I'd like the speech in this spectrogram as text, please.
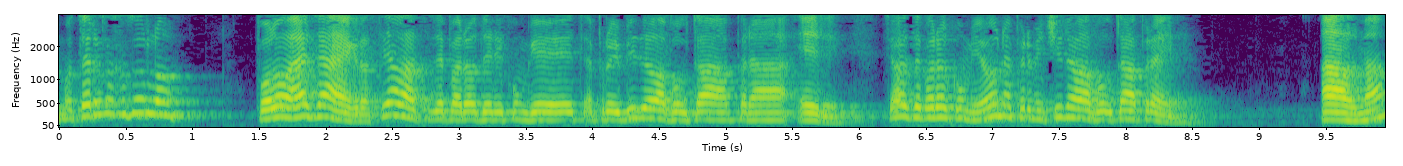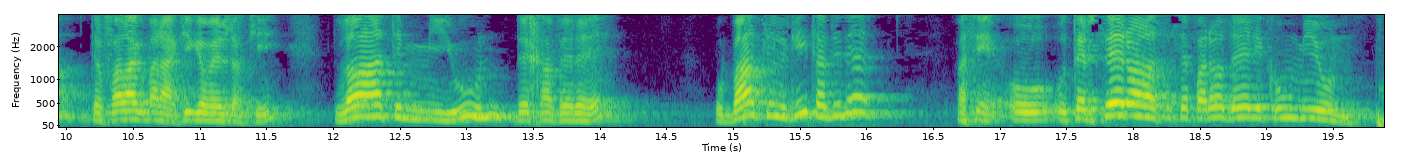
Moter lachzor lo. Falou, essa é a regra. Se ela se separou dele com get, é proibido ela voltar para ele. Se ela se separou com mion, é permitido ela voltar para ele. Alma, então fala Gemara, o que eu vejo daqui? Lo atem miun de chavere, o batil gita de Assim, o, o terceiro ela se separou dele com miun.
